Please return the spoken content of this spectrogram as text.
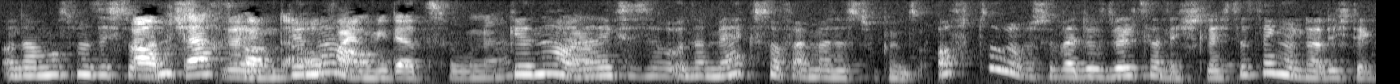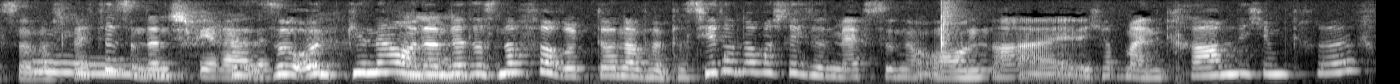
und dann muss man sich so auch das anstrengen. kommt genau. auf einen wieder zu, ne? Genau, Ja. und, dann denkst du so, und dann merkst du auf einmal, dass du ganz oft sogar was, weil du willst ja nicht Schlechtes denken und dadurch denkst du an was Schlechtes und dann Spirale. so und genau und dann wird es noch verrückter und dann passiert dann noch was Schlechtes und merkst du, oh nein, ich habe meinen Kram nicht im Griff.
